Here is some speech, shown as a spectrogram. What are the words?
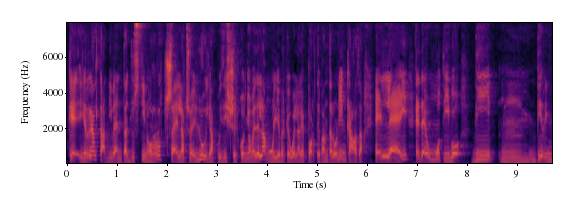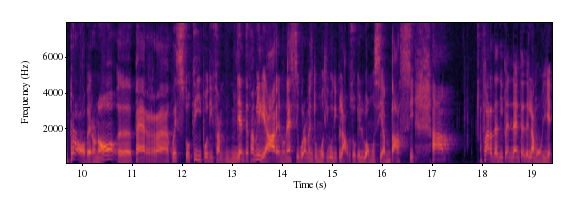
che in realtà diventa Giustino Giustino Roccella, cioè lui che acquisisce il cognome della moglie perché quella che porta i pantaloni in casa è lei ed è un motivo di, mh, mm, di rimprovero no? eh, per questo tipo di fam- ambiente familiare, non è sicuramente un motivo di plauso che l'uomo si abbassi a far da dipendente della moglie.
